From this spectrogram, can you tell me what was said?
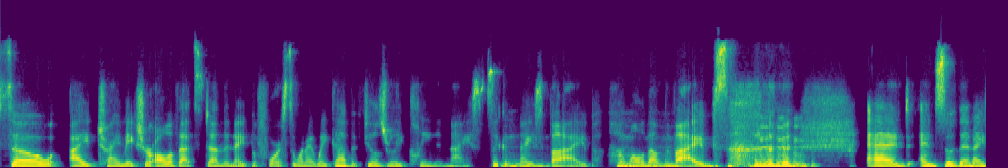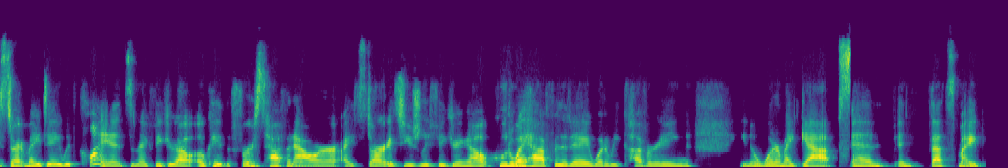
so I try and make sure all of that's done the night before. So when I wake up, it feels really clean and nice. It's like mm-hmm. a nice mm-hmm. vibe. I'm mm-hmm. all about the mm-hmm. vibes. and and so then I start my day with clients and I figure out, okay, the first half an hour I start, it's usually figuring out who do I have for the day? What are we covering? You know, what are my gaps? And and that's my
